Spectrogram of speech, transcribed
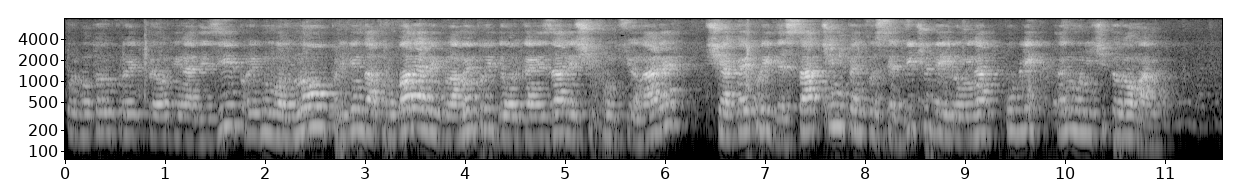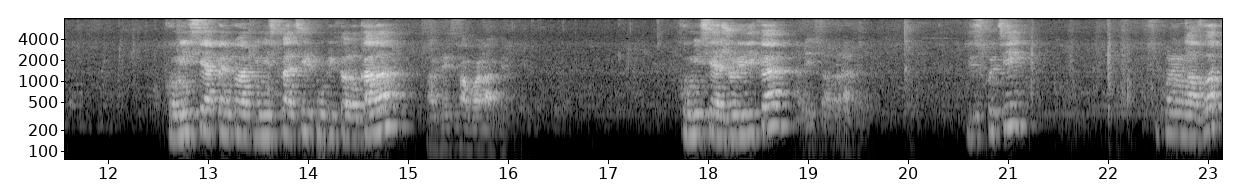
Următorul proiect pe ordinea de zi, proiect numărul 9, privind aprobarea regulamentului de organizare și funcționare și a caietului de sarcini pentru serviciul de iluminat public în municipiul Roman. Comisia pentru Administrație Publică Locală, Aviz favorabil. Comisia Juridică, Aviz favorabil. discuții? Supunem la vot.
